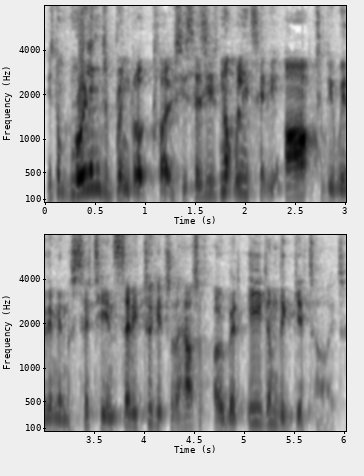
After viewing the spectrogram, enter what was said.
He's not willing to bring God close. He says he's not willing to take the ark to be with him in the city. Instead, he took it to the house of Obed Edom the Gittite.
